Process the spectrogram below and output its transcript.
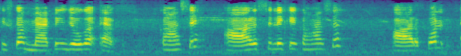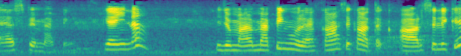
किसका? मैपिंग जो होगा एफ़ कहाँ से? आर से लेके कहाँ से? आर अपॉन एस पे मैपिंग यही ना? ये जो मैपिंग हो रहा है, कहाँ से कहाँ तक? आर से लेके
